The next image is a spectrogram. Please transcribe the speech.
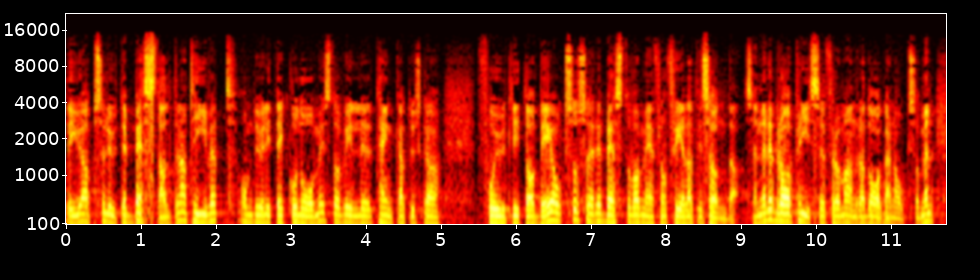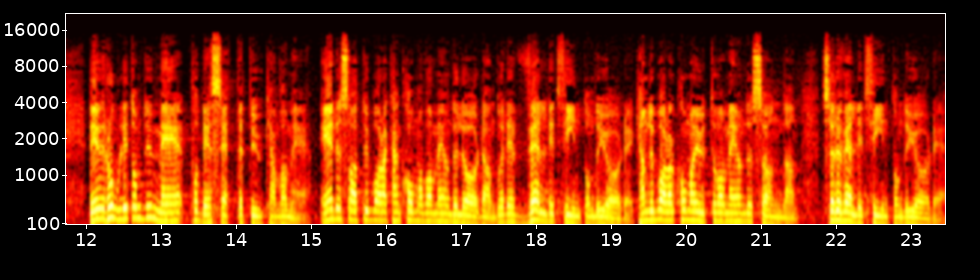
Det är ju absolut det bästa alternativet. Om du är lite ekonomisk och vill tänka att du ska få ut lite av det också så är det bäst att vara med från fredag till söndag. Sen är det bra priser för de andra dagarna också. Men det är roligt om du är med på det sättet du kan vara med. Är det så att du bara kan komma och vara med under lördagen, då är det väldigt fint om du gör det. Kan du bara komma ut och vara med under söndagen, så är det väldigt fint om du gör det.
